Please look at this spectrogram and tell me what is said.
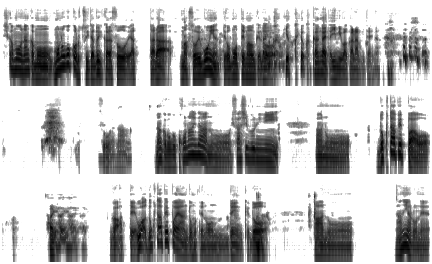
しかもなんかもう物心ついた時からそうやったら、まあそういうもんやって思ってまうけど、よくよく考えたら意味わからんみたいな。そうやな。なんか僕、この間、あの、久しぶりに、あの、ドクターペッパーを、はいはいはいはい。があって、うわ、ドクターペッパーやんと思って飲んでんけど、あの、何やろね。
